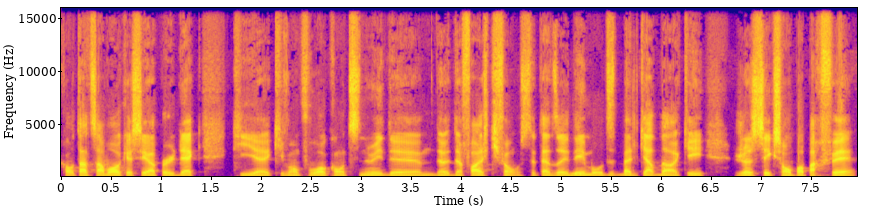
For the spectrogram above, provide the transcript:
Content de savoir que c'est Upper Deck qui, euh, qui vont pouvoir continuer de, de, faire ce qu'ils font, c'est-à-dire des maudites belles cartes de hockey. Je sais qu'ils ne sont pas parfaits,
